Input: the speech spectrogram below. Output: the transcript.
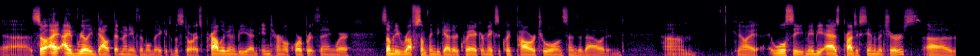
uh, so I, I really doubt that many of them will make it to the store. It's probably going to be an internal corporate thing where somebody roughs something together quick or makes a quick power tool and sends it out. And um, you know, I we'll see. Maybe as Project Siena matures, uh,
